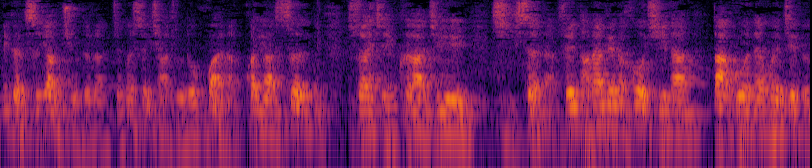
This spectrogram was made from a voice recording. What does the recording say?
那个吃药久的人，整个肾小球都坏了，快要肾衰竭，快要去洗肾了。所以糖尿病的后期呢，大部分呢会进入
